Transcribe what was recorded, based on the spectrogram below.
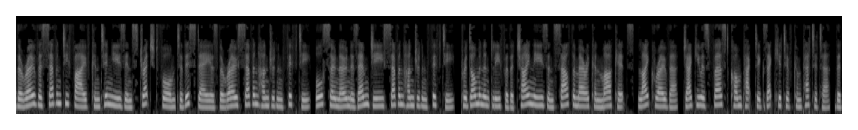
The Rover 75 continues in stretched form to this day as the Roewe 750, also known as MG 750, predominantly for the Chinese and South American markets. Like Rover, Jaguar's first compact executive competitor, the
